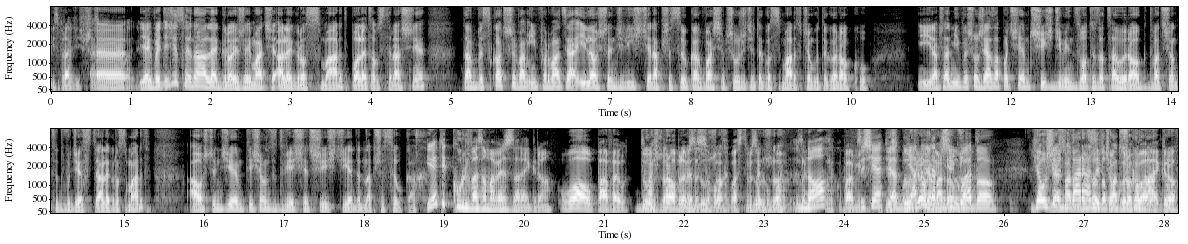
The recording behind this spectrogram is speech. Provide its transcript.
i sprawdzić wszystko E, dokładnie. jak wejdziecie sobie na Allegro, jeżeli macie Allegro Smart, polecam strasznie, tam wyskoczy wam informacja, ile oszczędziliście na przesyłkach właśnie przy użyciu tego Smart w ciągu tego roku. I na przykład mi wyszło, że ja zapłaciłem 39 zł za cały rok 2020 Allegro Smart, a oszczędziłem 1231 na przesyłkach. Ile ty kurwa zamawiasz z Allegro? Wow, Paweł, ty Dużo, masz problem ja ze dużo, sobą chyba z tym dużo. zakupem, zakup, No, zakupami. w sensie, Ja, ja, bardzo dużo przykład... do... Ja użyłem ja dwa razy w ciągu roku Allegro.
